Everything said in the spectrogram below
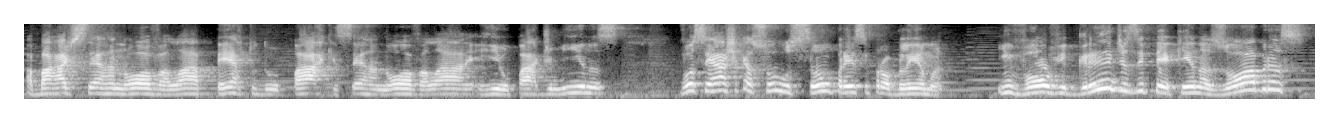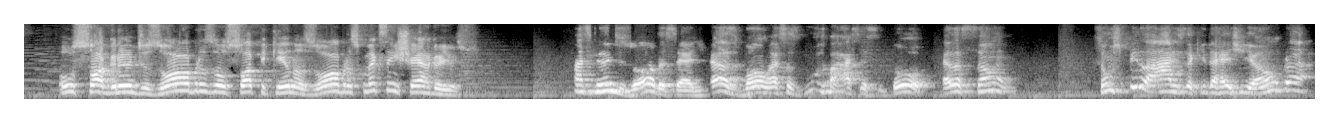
a barragem Serra Nova, lá perto do Parque Serra Nova, lá em Rio Par de Minas. Você acha que a solução para esse problema envolve grandes e pequenas obras, ou só grandes obras, ou só pequenas obras? Como é que você enxerga isso? As grandes obras, Sérgio, elas vão, essas duas barragens que você citou, elas são, são os pilares aqui da região para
